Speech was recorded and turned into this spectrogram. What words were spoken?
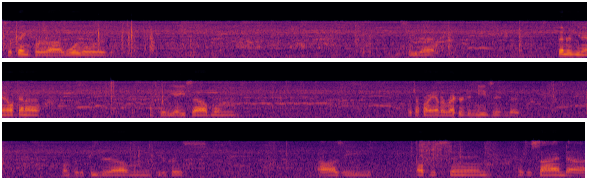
It's a thing for uh, Warlord. You see that? Then you know, kind of. That's for the Ace album, which I probably have a record that needs it, but one for the Peter album, Peter Criss, Ozzy. Ultimate Sin. There's a signed uh,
